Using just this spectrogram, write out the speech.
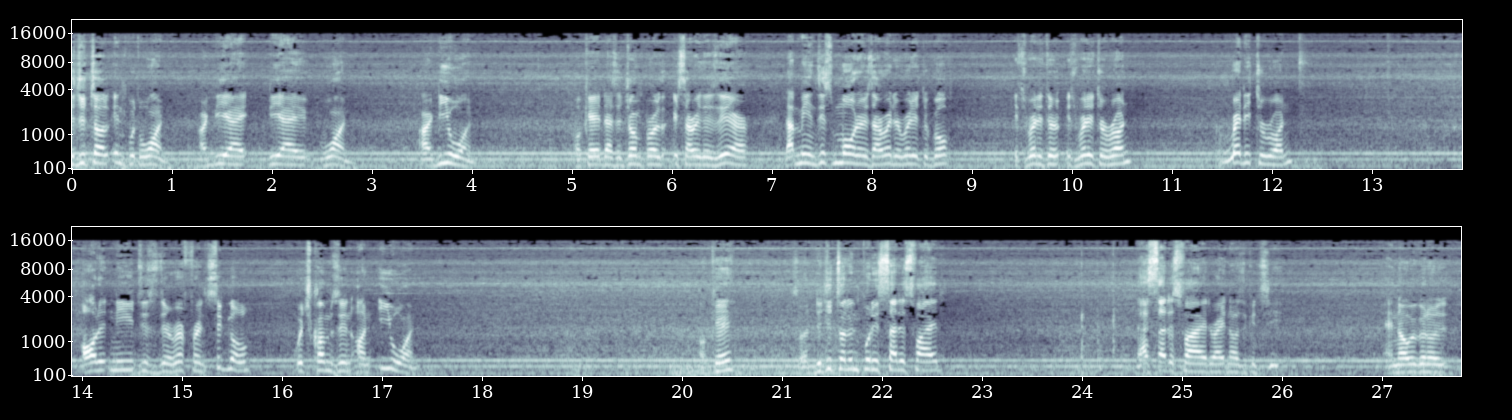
digital input 1 or DI, DI1 or D1 okay that's a jumper it's already there. That means this motor is already ready to go. It's ready to it's ready to run. Ready to run. All it needs is the reference signal which comes in on E1 okay? So digital input is satisfied. That's satisfied right now as you can see. And now we're gonna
